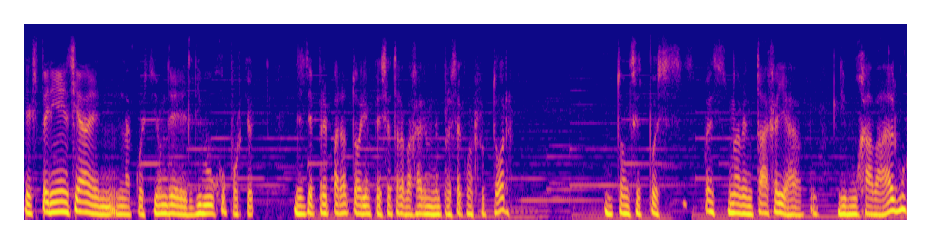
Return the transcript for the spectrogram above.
experiencia en la cuestión del dibujo porque desde preparatoria empecé a trabajar en una empresa constructora. Entonces, pues, pues una ventaja, ya dibujaba algo.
